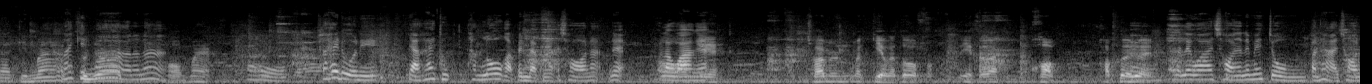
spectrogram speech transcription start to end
น่ากินมากน่ากินมากสุดยอดนะน่ะ หอมมาก โอ้โหถ้าให้ดูอันนี้อยากให้ทุกทั้งโลกอะเป็นแบบเนี้ยช้อนอะเนี่ยเวลาวางเงี้ยโอคช้อนมันมันเกี่ยวกับตัวนี่เขาเรียกว่าขอบขอบเพื่อด้วยเขาเรียกว่าช้อนจะได้ไม่จมปัญหาช้อน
